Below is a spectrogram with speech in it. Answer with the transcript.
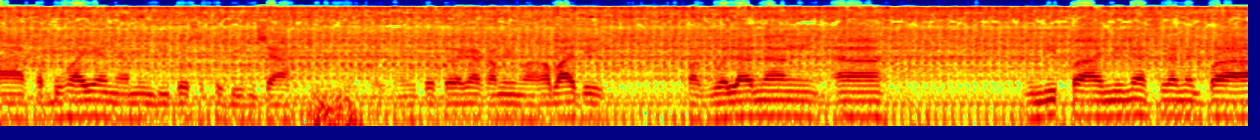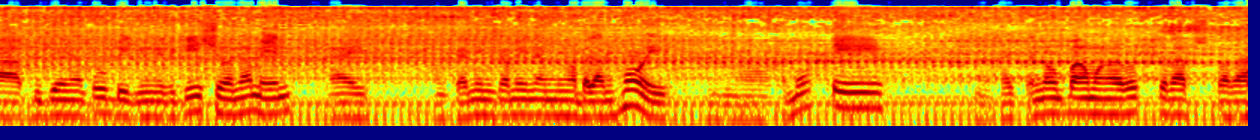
ah, kabuhayan namin dito sa probinsya. So, ganito talaga kami mga kabady. Pag wala ng ah, hindi pa hindi na sila nagpabigay ng tubig. Yung irrigation namin ay magtanim kami ng mga balanghoy mga kamote kahit anong pang mga root crops para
